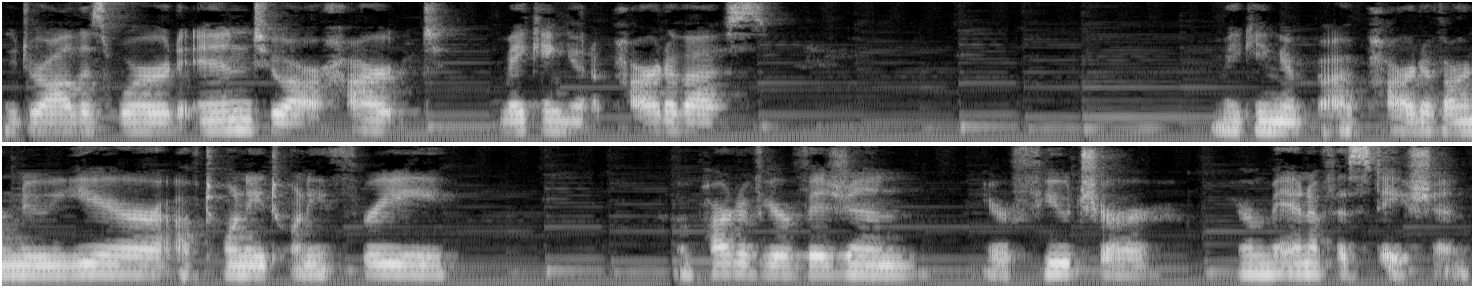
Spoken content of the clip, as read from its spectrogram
We draw this word into our heart, making it a part of us, making it a part of our new year of 2023, a part of your vision, your future, your manifestation.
